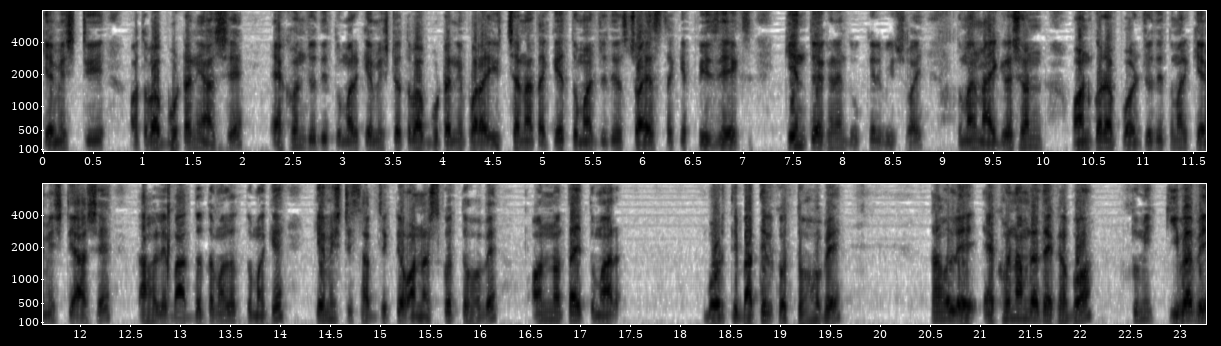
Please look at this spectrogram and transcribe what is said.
কেমিস্ট্রি অথবা বোটানি আসে এখন যদি তোমার কেমিস্ট্রি অথবা বোটানি পড়ার ইচ্ছা না থাকে, তোমার যদি চয়েস থাকে ফিজিক্স কিন্তু এখানে দুঃখের বিষয়, তোমার মাইগ্রেশন অন করার পর যদি তোমার কেমিস্ট্রি আসে, তাহলে বাধ্যতামূলক তোমাকে কেমিস্ট্রি সাবজেক্টে অনার্স করতে হবে, অন্যথায় তোমার ভর্তি বাতিল করতে হবে। তাহলে এখন আমরা দেখাবো তুমি কীভাবে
